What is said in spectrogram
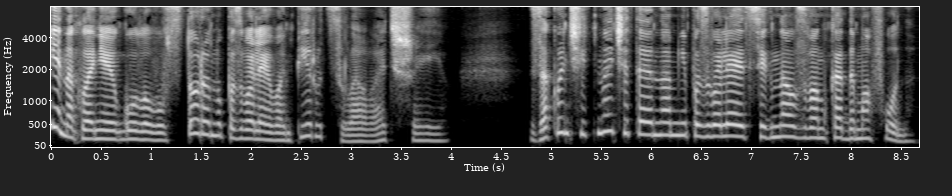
и наклоняю голову в сторону, позволяя вампиру целовать шею. Закончить начатое нам не позволяет сигнал звонка домофона.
